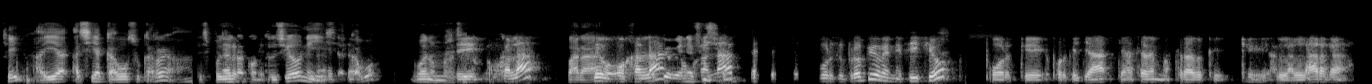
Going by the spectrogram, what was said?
Sí, ahí así acabó su carrera. ¿ah? Después de una contusión y Claro, se acabó. Bueno, me Sí, refiero ojalá para Digo, ojalá, ojalá por su propio beneficio, porque porque ya ya se ha demostrado que, que a la larga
